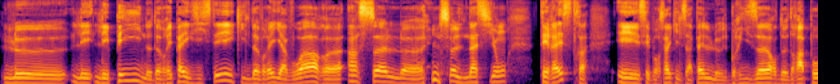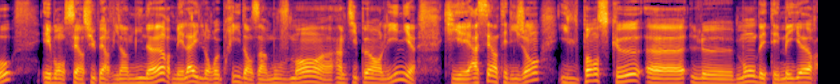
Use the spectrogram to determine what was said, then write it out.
le, les, les, pays ne devraient pas exister et qu'il devrait y avoir euh, un seul, une seule nation terrestre et c'est pour ça qu'il s'appelle le briseur de drapeaux. Et bon, c'est un super vilain mineur, mais là ils l'ont repris dans un mouvement un, petit peu en ligne qui est assez intelligent. Il pense que euh, le monde était meilleur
